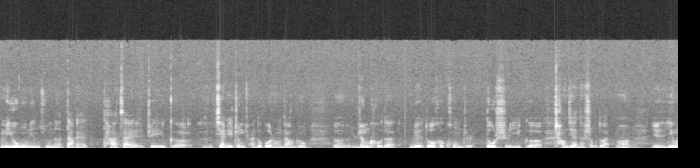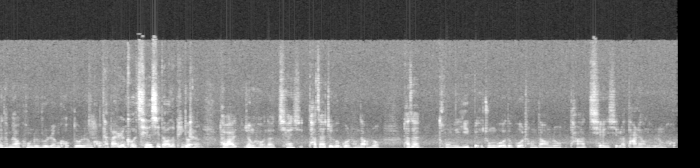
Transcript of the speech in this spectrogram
那么游牧民族呢，大概它在这个呃建立政权的过程当中，呃人口的掠夺和控制都是一个常见的手段啊。因因为他们要控制住人口，多人口。他把人口迁徙到了平城。，他把人口呢迁徙，他在这个过程当中，他在统一北中国的过程当中，他迁徙了大量的人口。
